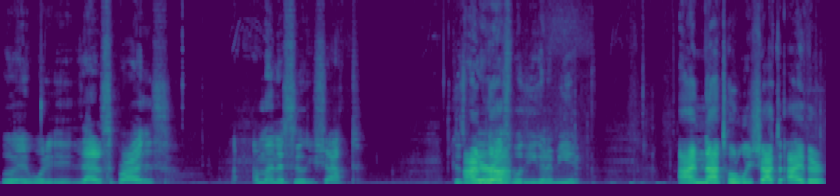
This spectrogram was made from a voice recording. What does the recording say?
What, what is that a surprise? I'm not necessarily shocked. Because where else was he gonna be in? I'm not totally shocked either.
